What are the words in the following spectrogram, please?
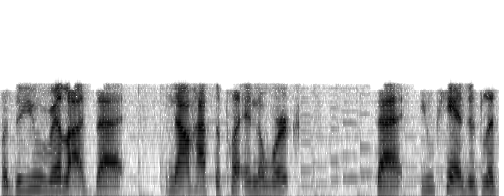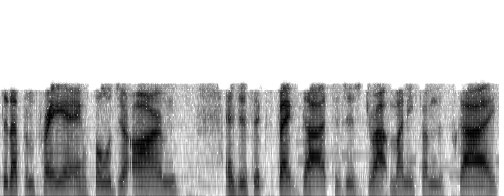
But do you realize that now have to put in the work that you can't just lift it up in prayer and fold your arms and just expect God to just drop money from the sky?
